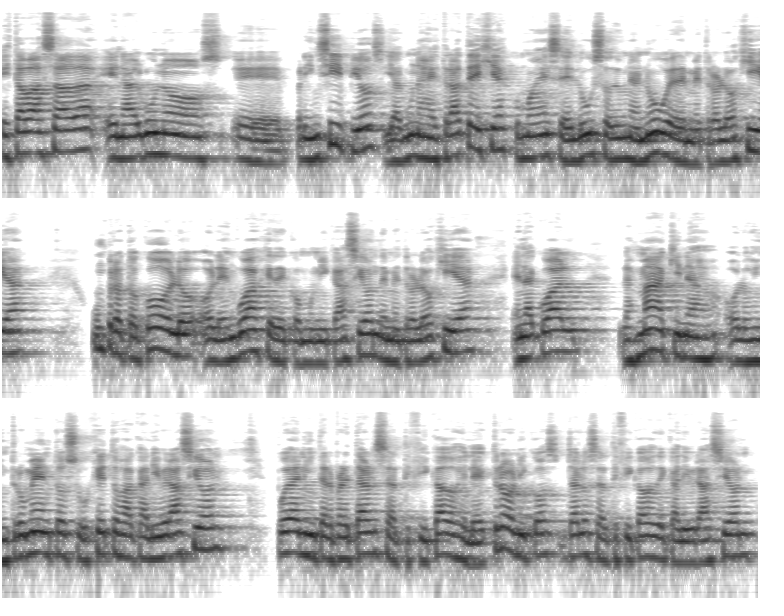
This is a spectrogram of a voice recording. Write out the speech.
está basada en algunos eh, principios y algunas estrategias, como es el uso de una nube de metrología, un protocolo o lenguaje de comunicación de metrología, en la cual las máquinas o los instrumentos sujetos a calibración puedan interpretar certificados electrónicos, ya los certificados de calibración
